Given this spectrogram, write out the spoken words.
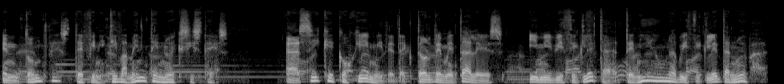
entonces definitivamente no existes. Así que cogí mi detector de metales y mi bicicleta, tenía una bicicleta nueva,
